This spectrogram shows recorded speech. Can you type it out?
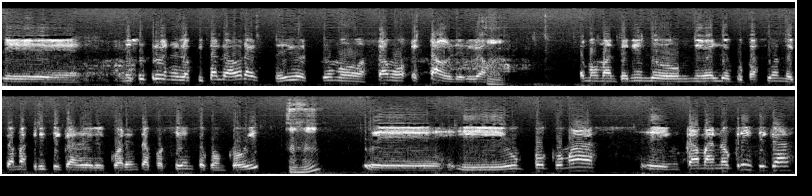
Eh, nosotros en el hospital ahora, te digo, es como estamos estables, digamos. Mm. Estamos manteniendo un nivel de ocupación de camas críticas del 40% con COVID eh, y un poco más en camas no críticas,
